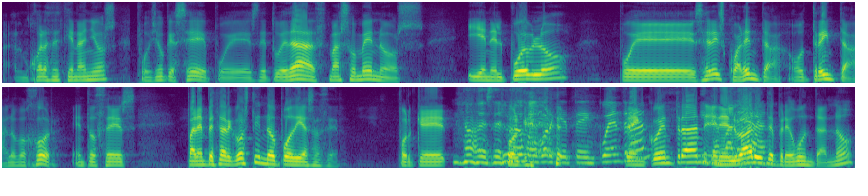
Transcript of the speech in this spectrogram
a lo mejor hace 100 años, pues yo qué sé, pues de tu edad más o menos, y en el pueblo, pues erais 40 o 30 a lo mejor. Entonces, para empezar, ghosting no podías hacer. Porque, no, desde luego, porque te encuentran. Te encuentran en el bar y te preguntan, ¿no?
